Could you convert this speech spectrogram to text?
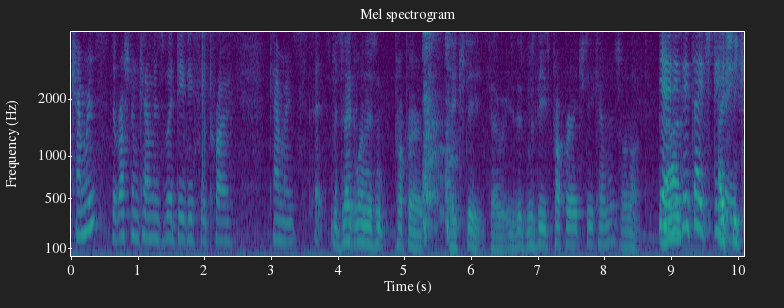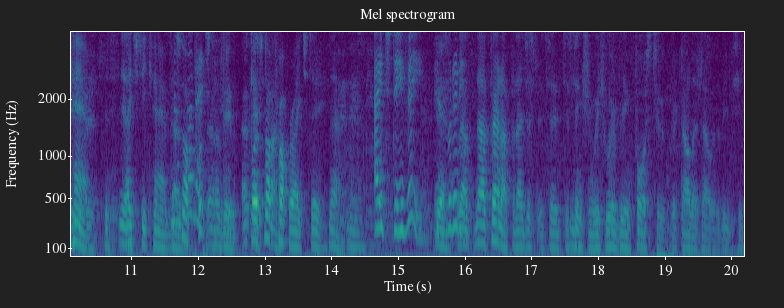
cameras, the rostrum cameras, were DVC Pro cameras. But But Z1 isn't proper HD, so is it, was these proper HD cameras or not? Yeah, it is- it's HDV. HD cam. It's, yeah. HD cam. No, it's it's not. not pro- HD. That'll do. Okay, well, it's not fine. proper HD. Yeah. HDV. It's Yeah. what it well, is. No, fair enough, but I just it's a distinction which we're being forced to acknowledge now with the BBC.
